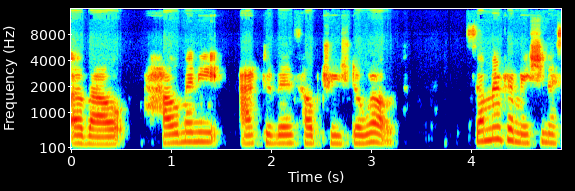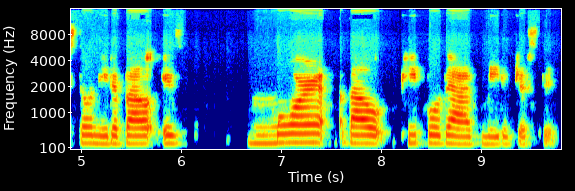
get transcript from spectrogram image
about how many activists help change the world. Some information I still need about is more about people that have made a justice.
